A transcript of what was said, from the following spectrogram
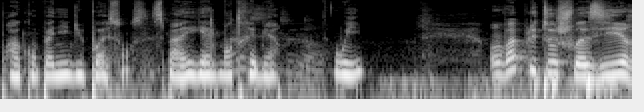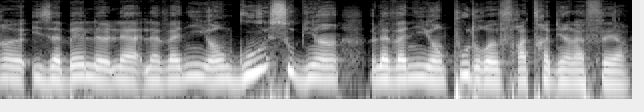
pour accompagner du poisson. Ça se marie également très bien. Oui. On va plutôt choisir, euh, Isabelle, la, vanille en gousse ou bien la vanille en poudre fera très bien l'affaire?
